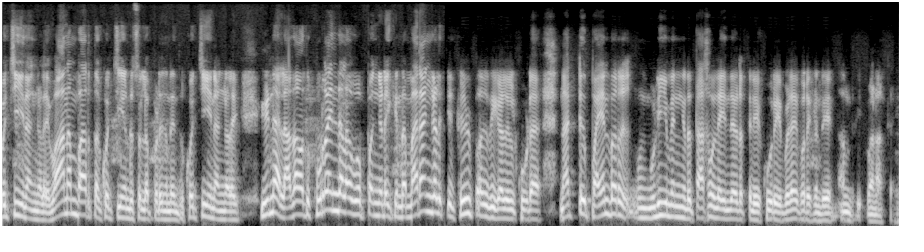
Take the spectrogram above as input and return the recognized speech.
கொச்சி இனங்களை வானம் பார்த்த கொச்சி என்று சொல்லப்படுகின்ற இந்த கொச்சி இனங்களை இணல் அதாவது குறைந்த அளவு வெப்பம் கிடைக்கின்ற மரங்களுக்கு கீழ்ப்பகுதிகளில் கூட நட்டு பயன்பெற முடியும் என்கிற தகவலை இந்த இடத்திலே கூறி விடைபெறுகின்றேன். நன்றி வணக்கம்.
